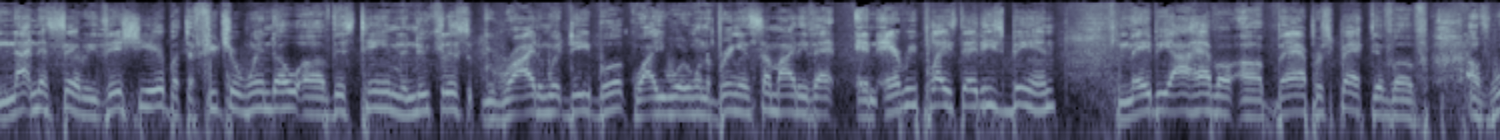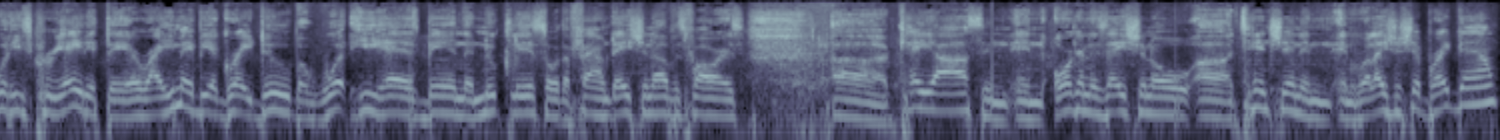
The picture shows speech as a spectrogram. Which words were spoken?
not necessarily this year, but the future window of this team, the nucleus riding with D Book. Why you would want to bring in somebody that in every place that he's been, maybe I have a, a, bad perspective of of what he's created there. Right, he may be a great dude, but what he has been the nucleus or the foundation of as far as uh, chaos and, and organizational uh, tension and, and, relationship breakdown,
